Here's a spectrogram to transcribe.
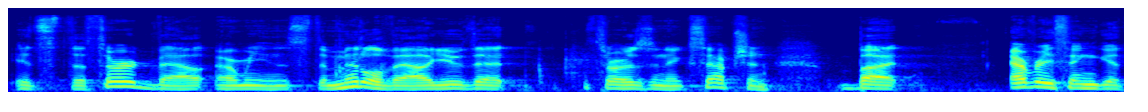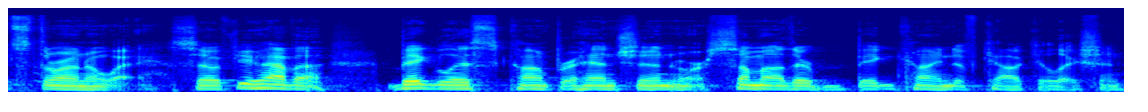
it's the third value, I mean, it's the middle value that throws an exception, but everything gets thrown away. So if you have a big list comprehension or some other big kind of calculation,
